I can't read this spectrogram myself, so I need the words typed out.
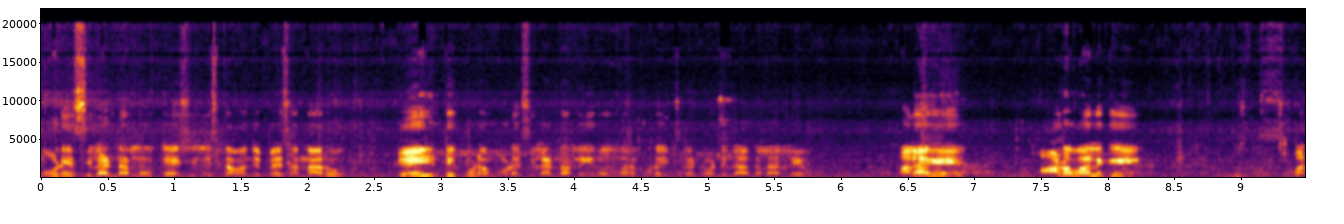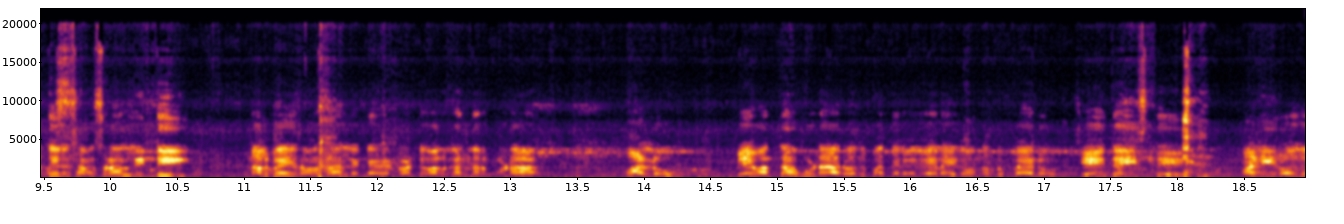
మూడే సిలిండర్లు గ్యాస్ ఇస్తామని చెప్పేసి అన్నారు. ఏ ఇంటికి కూడా మూడే సిలిండర్లు ఈ రోజు వరకు కూడా ఇచ్చినటువంటి దాఖలాలు లేవు. అలాగే ఆడవాళ్ళకి పద్దెనిమిది సంవత్సరాల నుండి నలభై ఐదు సంవత్సరాలు నిండినటువంటి వాళ్ళకందరూ కూడా వాళ్ళు మేమంతా కూడా రోజు పద్దెనిమిది వేల ఐదు వందల రూపాయలు చేయితే ఇస్తే వాళ్ళు ఈరోజు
